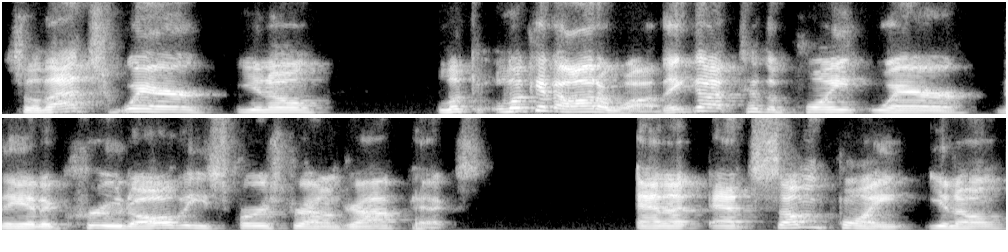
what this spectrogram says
so that's where you know look look at ottawa they got to the point where they had accrued all these first round draft picks and at, at some point you know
